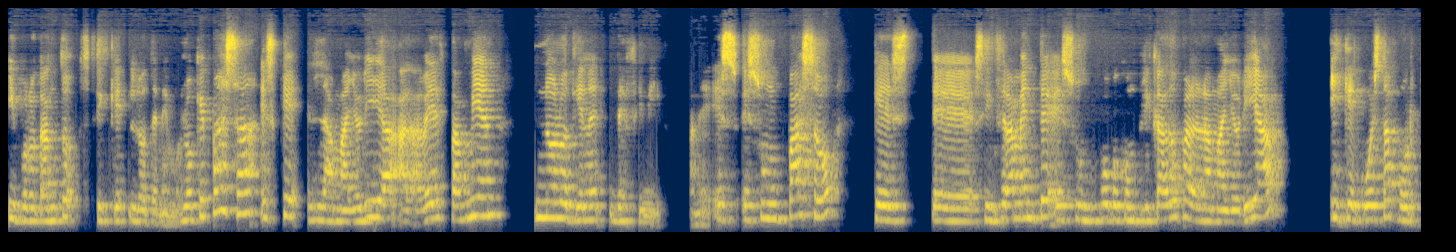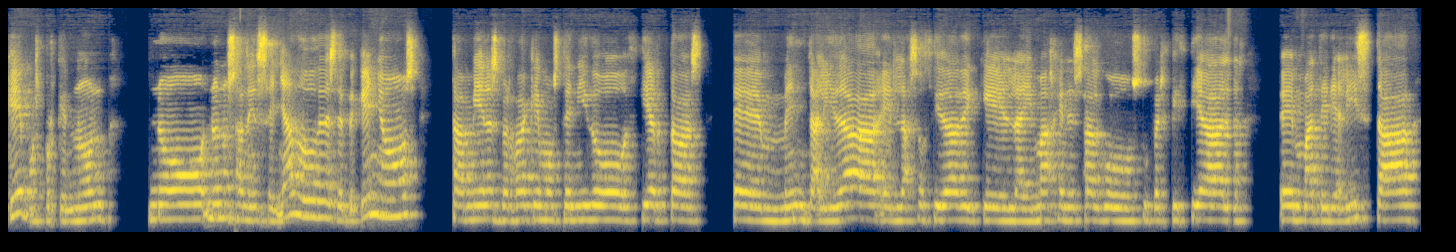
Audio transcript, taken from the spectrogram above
y por lo tanto sí que lo tenemos. Lo que pasa es que la mayoría a la vez también no lo tiene definido. Es, un paso que eh, sinceramente es un poco complicado para la mayoría y que cuesta, ¿por qué? Pues porque no, no, no nos han enseñado desde pequeños. También es verdad que hemos tenido ciertas eh, mentalidad en la sociedad de que la imagen es algo superficial, eh, materialista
